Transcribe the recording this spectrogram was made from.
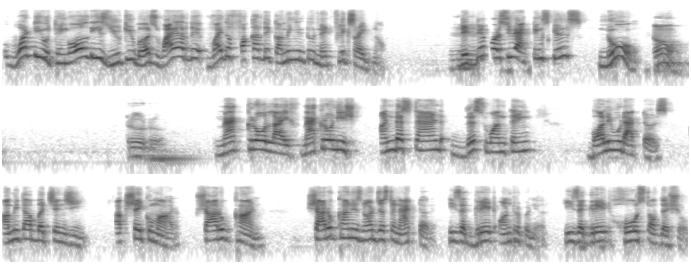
what do you think all these youtubers why are they why the fuck are they coming into netflix right now did they pursue acting skills No. No. True, true. Macro life, macro niche. Understand this one thing. Bollywood actors, Amitabh Bachchan ji, Akshay Kumar, Shah Rukh Khan. Shah Rukh Khan is not just an actor, he's a great entrepreneur. He's a great host of the show.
